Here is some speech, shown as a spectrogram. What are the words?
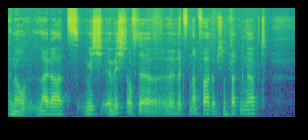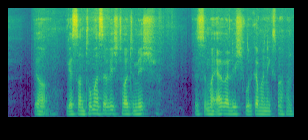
Genau, leider hat es mich erwischt auf der äh, letzten Abfahrt, habe ich einen Platten gehabt. Ja, gestern Thomas erwischt, heute mich. Ist immer ärgerlich, gut, kann man nichts machen.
